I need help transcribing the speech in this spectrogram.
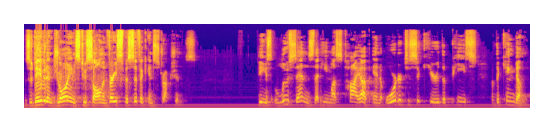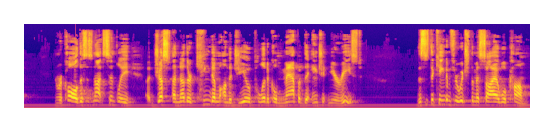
And so David enjoins to Solomon very specific instructions. These loose ends that he must tie up in order to secure the peace of the kingdom. And recall, this is not simply uh, just another kingdom on the geopolitical map of the ancient Near East. This is the kingdom through which the Messiah will come.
